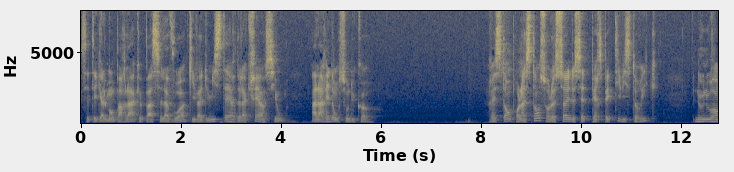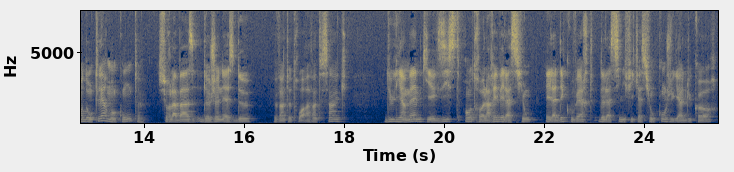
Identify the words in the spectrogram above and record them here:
C'est également par là que passe la voie qui va du mystère de la création à la rédemption du corps. Restant pour l'instant sur le seuil de cette perspective historique, nous nous rendons clairement compte, sur la base de Genèse 2, 23 à 25, du lien même qui existe entre la révélation et la découverte de la signification conjugale du corps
